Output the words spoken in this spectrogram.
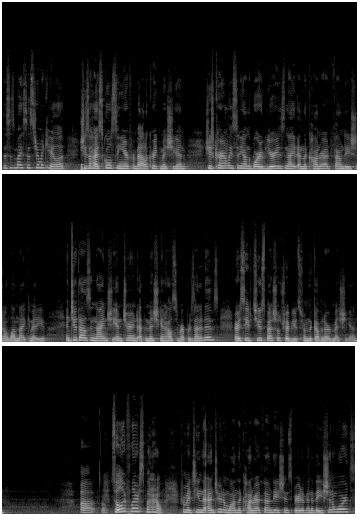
This is my sister Michaela. She's a high school senior from Battle Creek, Michigan. She's currently sitting on the board of Yuri's Night and the Conrad Foundation Alumni Committee. In 2009, she interned at the Michigan House of Representatives and received two special tributes from the governor of Michigan. Uh, Solar Flare spun out from a team that entered and won the Conrad Foundation Spirit of Innovation Awards.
